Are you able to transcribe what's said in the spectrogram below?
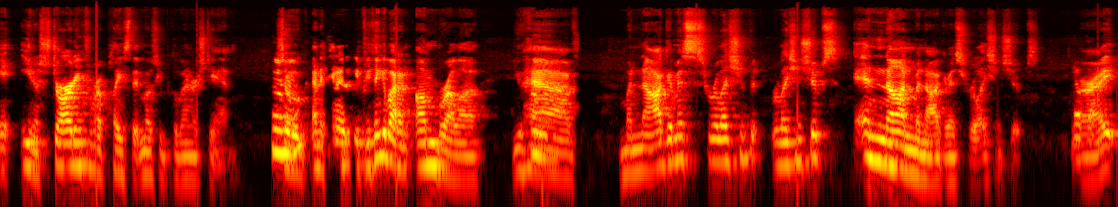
it, you know, starting from a place that most people understand. Mhm. So, and if you think about an umbrella, you Hmm. have monogamous relationship relationships and non-monogamous relationships. All right.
